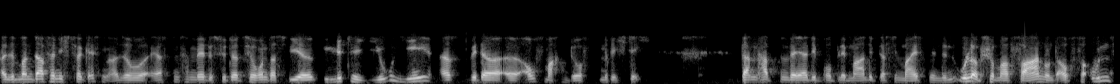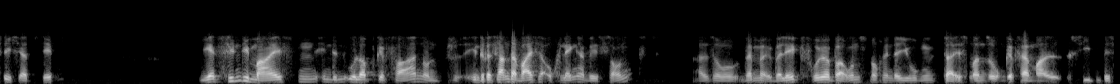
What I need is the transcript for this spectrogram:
Also man darf ja nicht vergessen. Also erstens haben wir die Situation, dass wir Mitte Juni erst wieder äh, aufmachen durften, richtig. Dann hatten wir ja die Problematik, dass die meisten in den Urlaub schon mal fahren und auch verunsichert sind. Jetzt sind die meisten in den Urlaub gefahren und interessanterweise auch länger wie sonst. Also wenn man überlegt, früher bei uns noch in der Jugend, da ist man so ungefähr mal sieben bis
